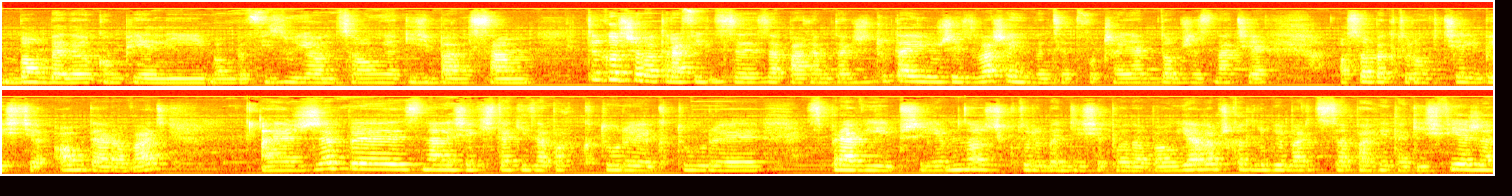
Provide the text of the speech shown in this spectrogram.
bombę do kąpieli, bombę fizującą, jakiś balsam. Tylko trzeba trafić z zapachem, także tutaj już jest Wasza inwencja twórcza, jak dobrze znacie osobę, którą chcielibyście obdarować żeby znaleźć jakiś taki zapach, który, który sprawi jej przyjemność, który będzie się podobał. Ja na przykład lubię bardzo zapachy takie świeże,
